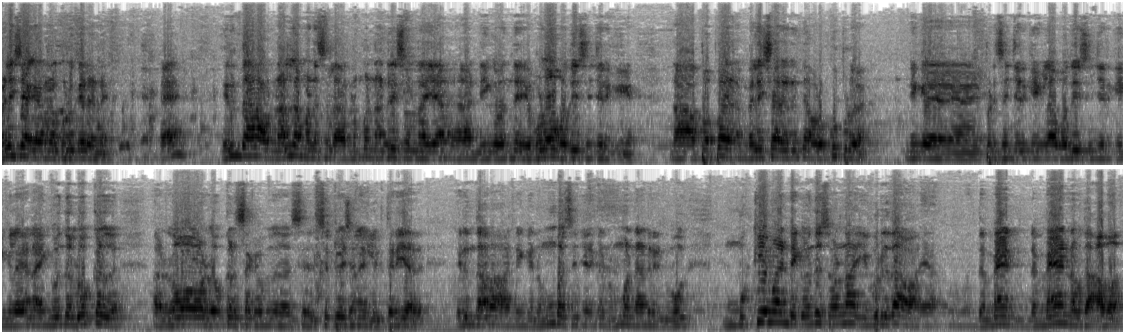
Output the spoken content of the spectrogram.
மலேசியாக்காரனை கொடுக்குறேன்னு? இருந்தாலும் அவர் நல்ல மனசுல அவர் ரொம்ப நன்றி சொல்லணும் ஐயா. நீங்கள் நீங்க வந்து எவ்வளோ உதவி செஞ்சிருக்கீங்க. நான் அப்பப்போ மலேசியாவில் இருந்து அவரை கூப்பிடுவேன். நீங்க இப்படி செஞ்சிருக்கீங்களா உதவி செஞ்சிருக்கீங்களா? ஏன்னா இங்க வந்து லோக்கல் லோ லோக்கல் சுச்சுவேஷன் எங்களுக்கு தெரியாது. இருந்தாலும் நீங்க ரொம்ப செஞ்சிருக்கீங்க ரொம்ப நன்றி. மு- முக்கியமா இன்னைக்கு வந்து சொன்னா இவரு தான் the man the man of the hour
